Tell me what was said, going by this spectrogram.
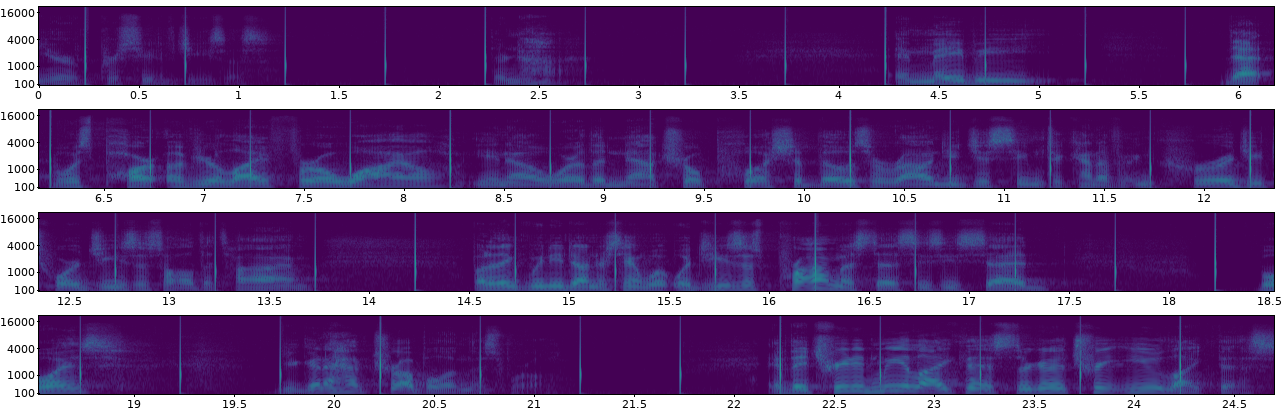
your pursuit of Jesus. They're not. And maybe that was part of your life for a while, you know, where the natural push of those around you just seemed to kind of encourage you toward Jesus all the time. But I think we need to understand what, what Jesus promised us is he said, Boys, you're going to have trouble in this world. If they treated me like this, they're going to treat you like this.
